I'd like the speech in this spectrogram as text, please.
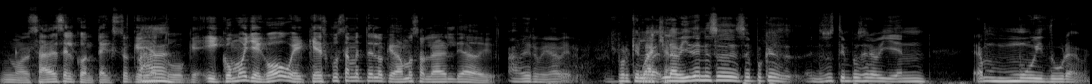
No sabes el contexto que Ah. ella tuvo que... Y cómo llegó, güey, que es justamente lo que vamos a hablar el día de hoy. A ver, güey, a ver. Porque la, la vida en esas épocas, en esos tiempos era bien... Era muy dura, güey.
